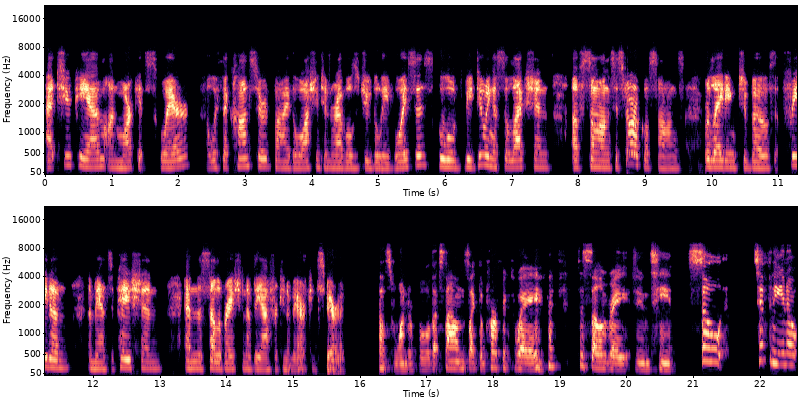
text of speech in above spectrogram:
at 2 p.m. on Market Square with a concert by the Washington Revels Jubilee Voices, who will be doing a selection of songs, historical songs, relating to both freedom, emancipation, and the celebration of the African American spirit. That's wonderful. That sounds like the perfect way to celebrate Juneteenth. So, Tiffany, you know,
